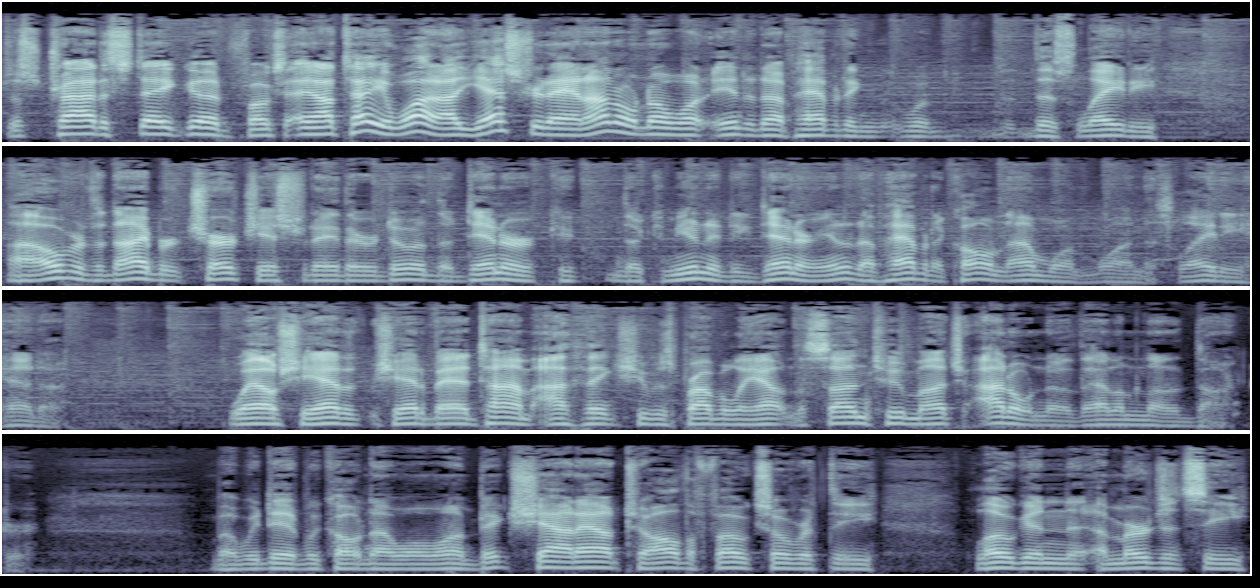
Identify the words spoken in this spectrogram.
Just try to stay good, folks. And I'll tell you what, uh, yesterday, and I don't know what ended up happening with this lady. Uh, over at the Neibert Church yesterday, they were doing the dinner, the community dinner. Ended up having to call nine one one. This lady had a, well, she had a, she had a bad time. I think she was probably out in the sun too much. I don't know that. I'm not a doctor, but we did. We called nine one one. Big shout out to all the folks over at the Logan Emergency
